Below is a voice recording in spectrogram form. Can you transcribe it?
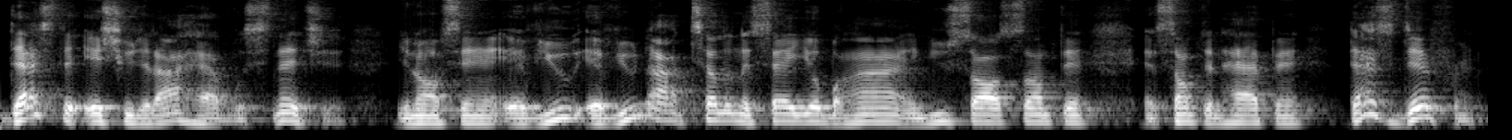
That's the issue that I have with snitching. You know what I'm saying? If you if you're not telling to say you're behind and you saw something and something happened, that's different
